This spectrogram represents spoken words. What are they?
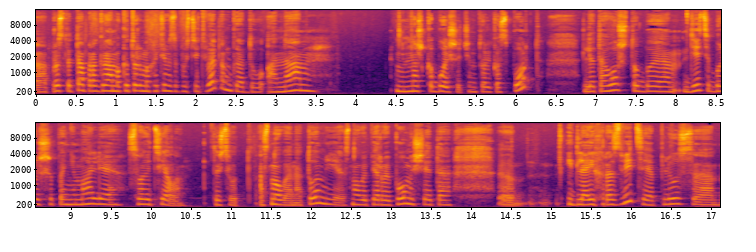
А, просто та программа, которую мы хотим запустить в этом году, она немножко больше, чем только спорт, для того, чтобы дети больше понимали свое тело. То есть вот основы анатомии, основы первой помощи это э, и для их развития, плюс э,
